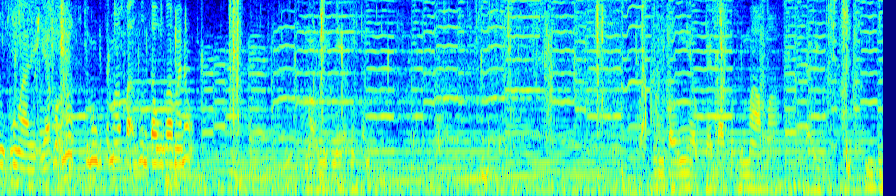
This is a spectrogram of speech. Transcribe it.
Ikalo ko nga niya. Ako, no, tumang kita mga bagong taong ka man, no? Mahinig niya ako sa Bagong taong niya, okay, bago si mama. Sabi,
